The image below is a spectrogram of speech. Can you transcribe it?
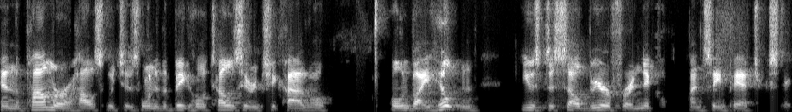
and the Palmer House, which is one of the big hotels here in Chicago, owned by Hilton, used to sell beer for a nickel on St. Patrick's Day.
